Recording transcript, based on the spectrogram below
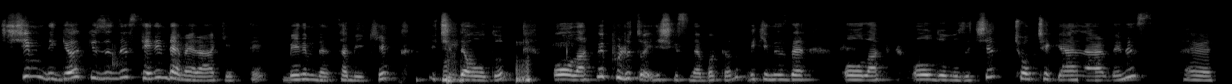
Şimdi gökyüzünde senin de merak etti. Benim de tabii ki içimde oldu. Oğlak ve Plüto ilişkisine bakalım. İkiniz de Oğlak olduğumuz için çok çekenlerdeniz. Evet,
